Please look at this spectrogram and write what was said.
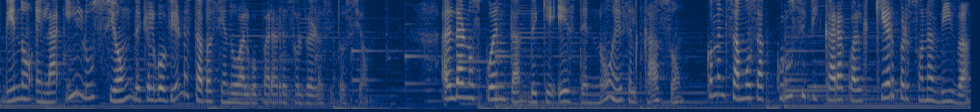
vino en la ilusión de que el gobierno estaba haciendo algo para resolver la situación. Al darnos cuenta de que este no es el caso, comenzamos a crucificar a cualquier persona viva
